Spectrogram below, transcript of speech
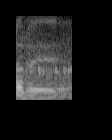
अरे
